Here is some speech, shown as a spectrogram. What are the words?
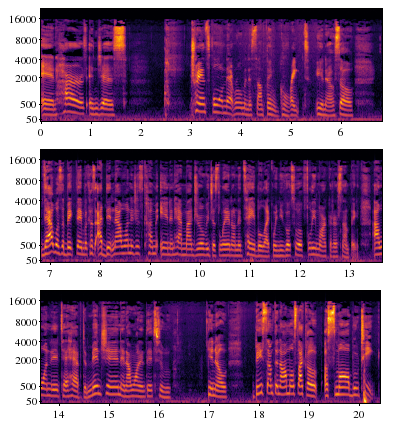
and hers and just transformed that room into something great, you know. So that was a big thing because I did not want to just come in and have my jewelry just land on the table like when you go to a flea market or something. I wanted it to have dimension and I wanted it to, you know, be something almost like a, a small boutique.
